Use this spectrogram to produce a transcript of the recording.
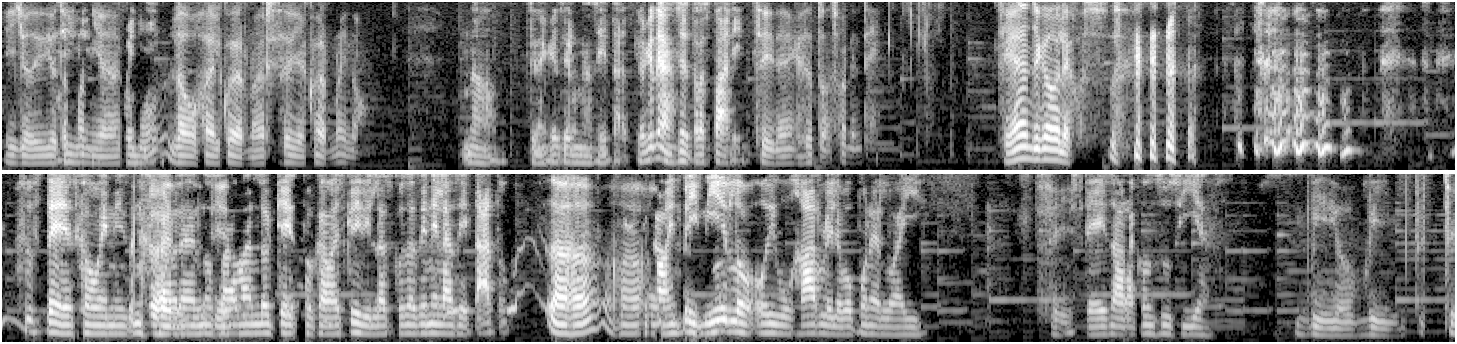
Y yo de idiota Sí, ponía como la hoja del cuaderno a ver si se veía el cuaderno y no. No, tiene que ser un acetato. Creo que tienen que ser transparentes. Sí, tiene que ser transparente. Sí, han llegado lejos. Ustedes jóvenes no sabrán, no lo que es. Tocaba escribir las cosas en el acetato. Ajá, ajá. Tocaba imprimirlo o dibujarlo y luego ponerlo ahí. Sí, Ustedes ahora con sus IAs. video, tu.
